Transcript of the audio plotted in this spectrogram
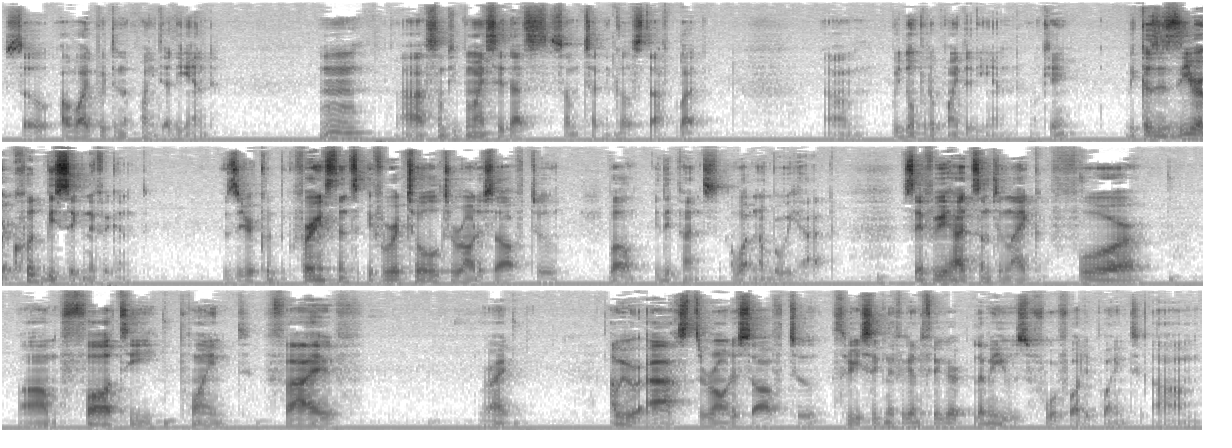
So avoid putting a point at the end. Hmm, uh, some people might say that's some technical stuff, but um, we don't put a point at the end, okay? Because the zero could be significant. The zero could be, for instance, if we were told to round this off to, well, it depends on what number we had. So if we had something like 4, um, 40.5 right? And we were asked to round this off to three significant figure. Let me use 440 point, um,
